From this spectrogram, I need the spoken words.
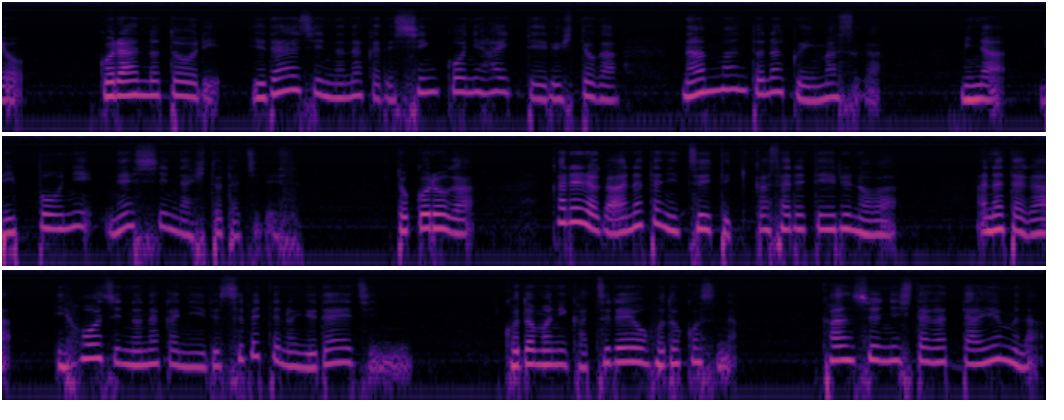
よご覧の通りユダヤ人の中で信仰に入っている人が何万となくいますが皆立法に熱心な人たちです。ところが彼らがあなたについて聞かされているのはあなたが違法人の中にいるすべてのユダヤ人に子供に割礼を施すな。慣習に従って歩むな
